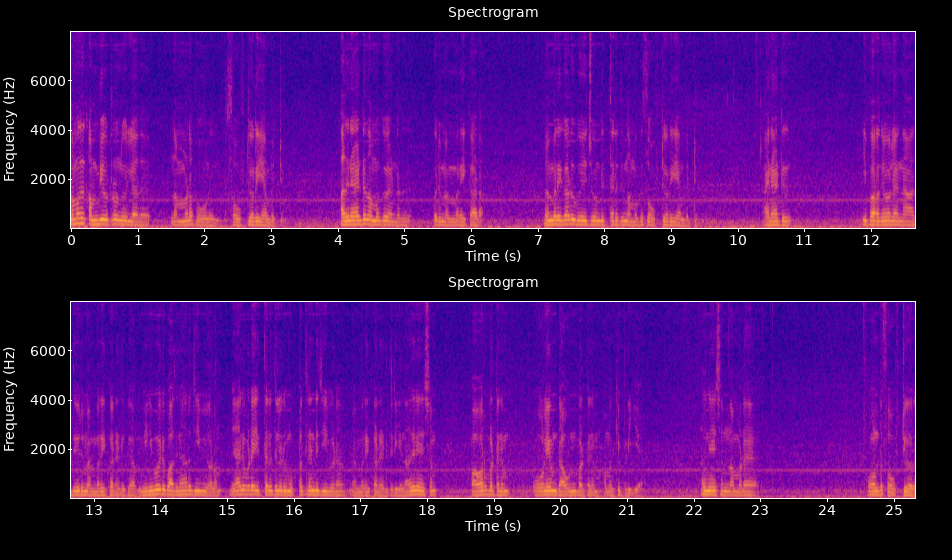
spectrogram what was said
നമുക്ക് കമ്പ്യൂട്ടറൊന്നും ഇല്ലാതെ നമ്മുടെ ഫോണിൽ സോഫ്റ്റ്വെയർ ചെയ്യാൻ പറ്റും. അതിനായിട്ട് നമുക്ക് വേണ്ടത് ഒരു മെമ്മറി കാർഡാണ് മെമ്മറി കാർഡ് ഉപയോഗിച്ചുകൊണ്ട് ഇത്തരത്തിൽ നമുക്ക് സോഫ്റ്റ്വെയർ ചെയ്യാൻ പറ്റും. അതിനായിട്ട് ഈ പറഞ്ഞ പോലെ തന്നെ ആദ്യം ഒരു മെമ്മറി കാർഡ് എടുക്കുക. മിനിമം ഒരു പതിനാറ് ജി ബി വേണം. ഞാനിവിടെ ഇത്തരത്തിലൊരു മുപ്പത്തിരണ്ട് ജി ബിയുടെ മെമ്മറി കാർഡ് എടുത്തിരിക്കുന്നത്. അതിനുശേഷം പവർ ബട്ടണും വോളിയം ഡൗൺ ബട്ടണും അമക്കി പിടിക്കുക. അതിനുശേഷം നമ്മുടെ ഫോണിന്റെ സോഫ്റ്റ്വെയർ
